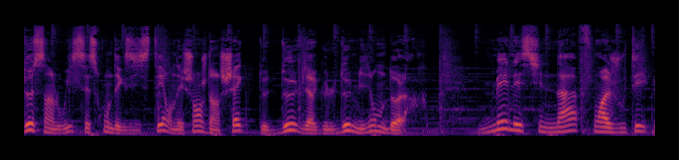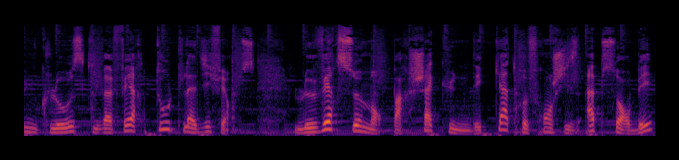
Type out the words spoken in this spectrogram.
de Saint-Louis cesseront d'exister en échange d'un chèque de 2,2 millions de dollars. Mais les Silna font ajouter une clause qui va faire toute la différence. Le versement par chacune des quatre franchises absorbées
